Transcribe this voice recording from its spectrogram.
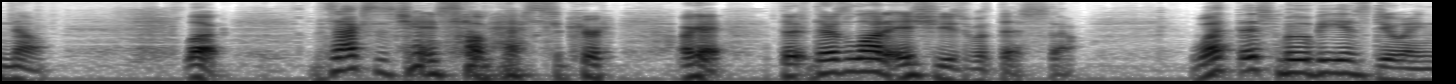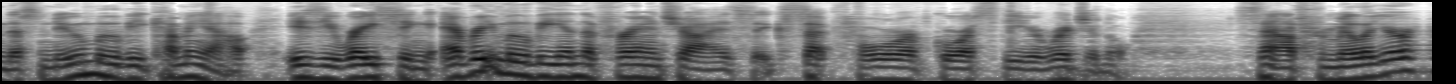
No. Look, the Texas Chainsaw Massacre. Okay, th- there's a lot of issues with this though. What this movie is doing, this new movie coming out, is erasing every movie in the franchise except for, of course, the original. Sound familiar?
